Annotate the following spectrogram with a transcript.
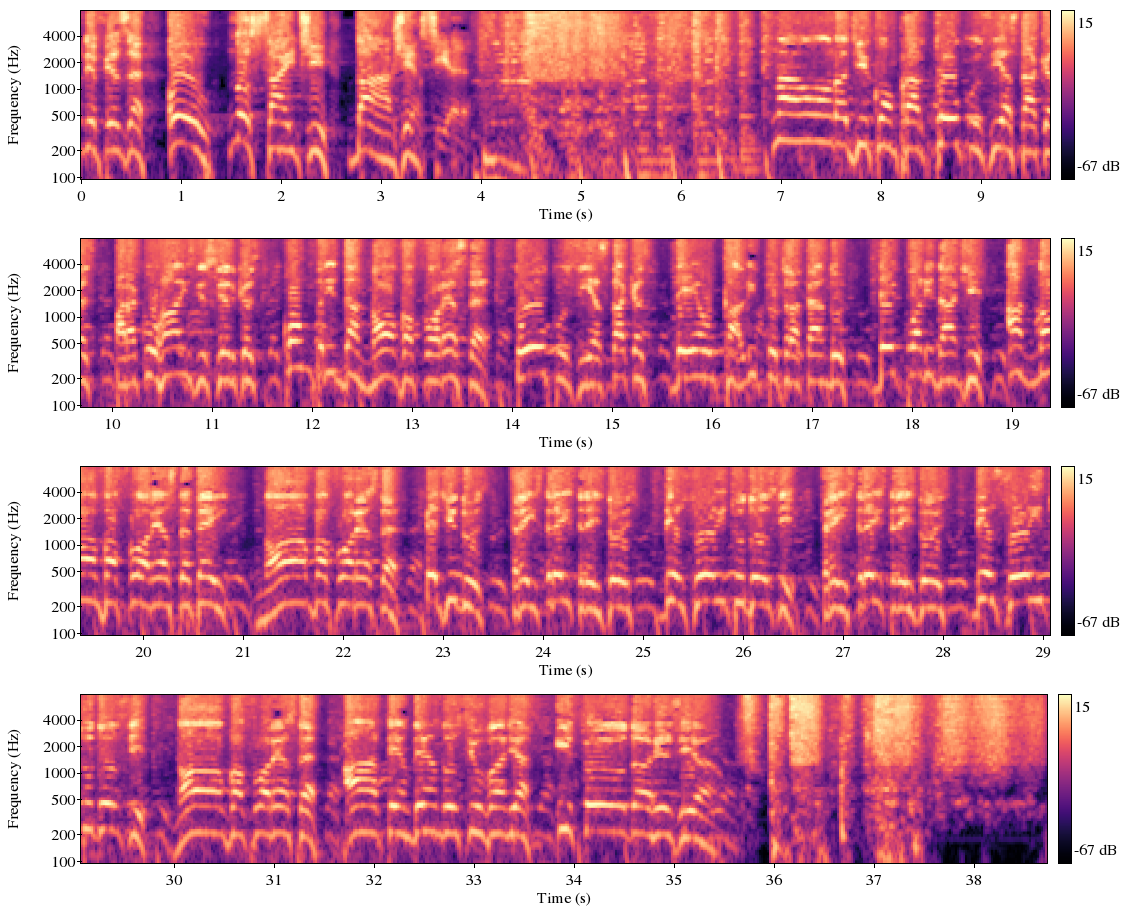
Defesa ou no site da agência. Na hora de comprar tocos e estacas para currais e cercas, compre da Nova Floresta. Tocos e estacas de eucalipto tratado de qualidade. A Nova Floresta tem. Nova Floresta. Pedidos 3332 1812. 3332 1812. Nova Floresta. Atendendo Silvânia e toda a região.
